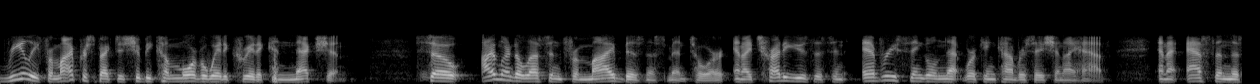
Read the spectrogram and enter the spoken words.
really, from my perspective, should become more of a way to create a connection. So I learned a lesson from my business mentor, and I try to use this in every single networking conversation I have. And I ask them this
